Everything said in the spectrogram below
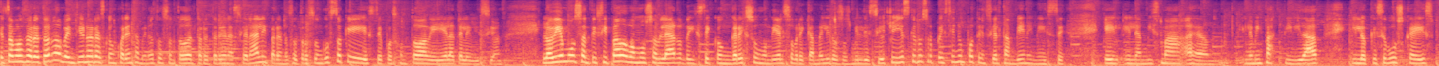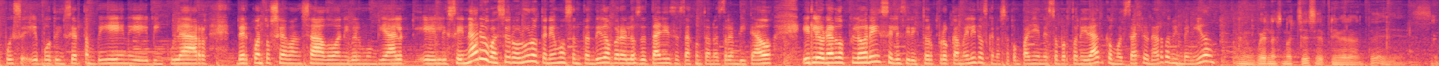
Estamos de retorno, 21 horas con 40 minutos en todo el territorio nacional y para nosotros un gusto que esté pues junto a la Televisión. Lo habíamos anticipado, vamos a hablar de este Congreso Mundial sobre Camélidos 2018 y es que nuestro país tiene un potencial también en este, en, la misma, en la misma actividad y lo que se busca es pues eh, potenciar también, eh, vincular, ver cuánto se ha avanzado a nivel mundial. El escenario va a ser Oruro, tenemos entendido, pero los detalles está junto a nuestro invitado, y Leonardo Flores, él es director Pro Camélidos que nos acompaña en esta oportunidad. ¿Cómo estás, Leonardo? Bienvenido. Buenas noches, eh, primeramente. Es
